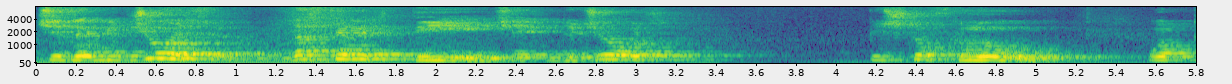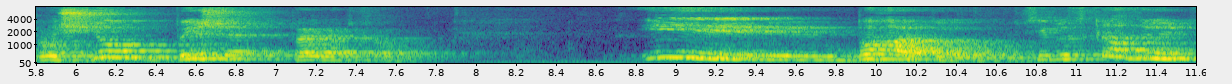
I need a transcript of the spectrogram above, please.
чи від чогось застерегти, чи до чогось підштовхнути. От про що пише перед псалом. І багато всі розказують,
